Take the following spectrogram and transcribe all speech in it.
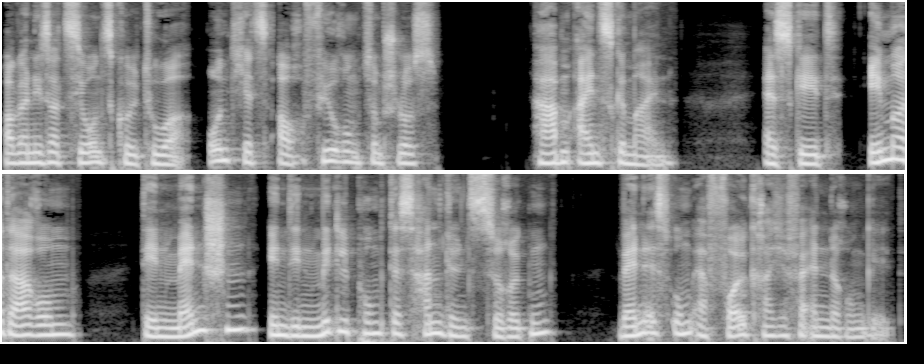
Organisationskultur und jetzt auch Führung zum Schluss, haben eins gemein. Es geht immer darum, den Menschen in den Mittelpunkt des Handelns zu rücken wenn es um erfolgreiche Veränderung geht.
